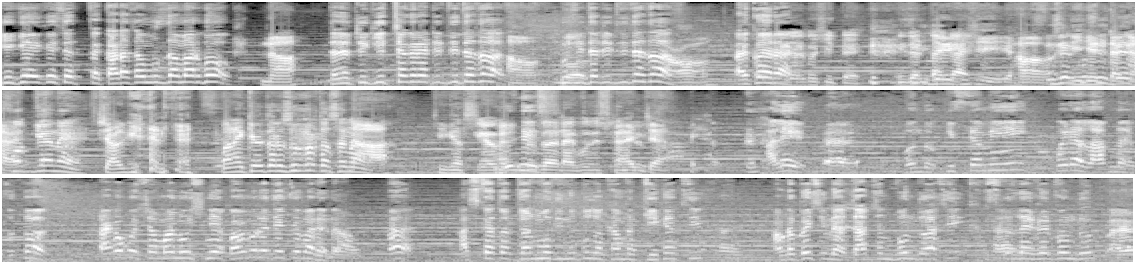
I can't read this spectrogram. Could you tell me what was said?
কি কাটা চামচ দা মারবো? না। তাহলে তুই কি ইচ্ছা করে টিপ দিতে চাস? হ্যাঁ, খুশিতে টিপ দিতে চাস? আর কই রাখ। নিজের খুশিতে নিজের টাকা সব জ্ঞানে। মানে কেউ তোর জোর করতেছে না? ঠিক আছে। আলে বন্ধু কিপটা আমি কইরা লাভ নাই তো টাকা পয়সা মানুষ নিয়ে কবে যেতে পারে না? হ্যাঁ? আজকে তোর জন্মদিন উপলক্ষে আমরা কেক আছি আমরা বেশি না চারজন বন্ধু আছি। স্কুল লাইফের বন্ধু। হ্যাঁ।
